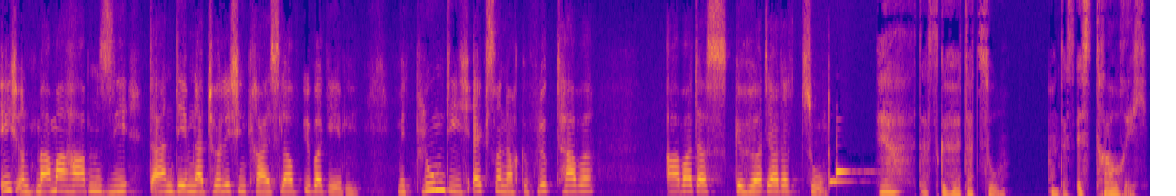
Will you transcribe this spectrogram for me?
Ich und Mama haben sie dann dem natürlichen Kreislauf übergeben. Mit Blumen, die ich extra noch gepflückt habe. Aber das gehört ja dazu. Ja, das gehört dazu. Und es ist traurig.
